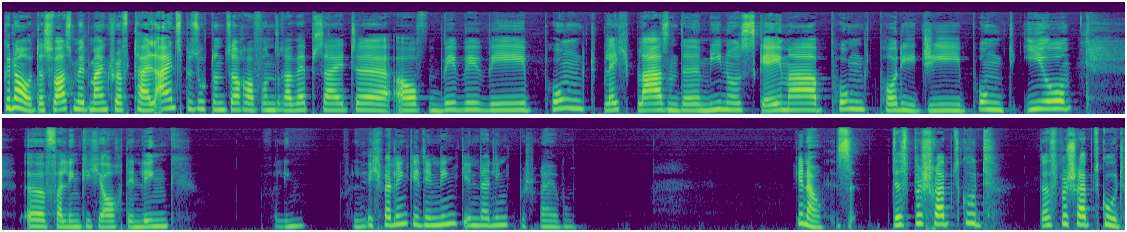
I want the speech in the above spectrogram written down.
genau, das war's mit Minecraft Teil 1. Besucht uns auch auf unserer Webseite auf www.blechblasende-gamer.podigy.io. Äh, verlinke ich auch den Link. Verlink, verlink. Ich verlinke den Link in der Linkbeschreibung. Genau. Das beschreibt's gut. Das beschreibt's gut.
